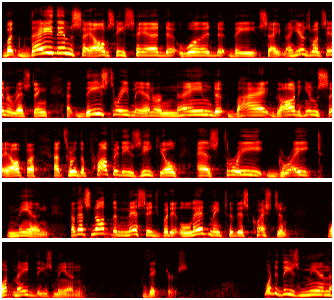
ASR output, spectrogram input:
but they themselves, he said, would be saved. Now, here's what's interesting uh, these three men are named by God Himself uh, uh, through the prophet Ezekiel as three great men. Now, that's not the message, but it led me to this question What made these men victors? What did these men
